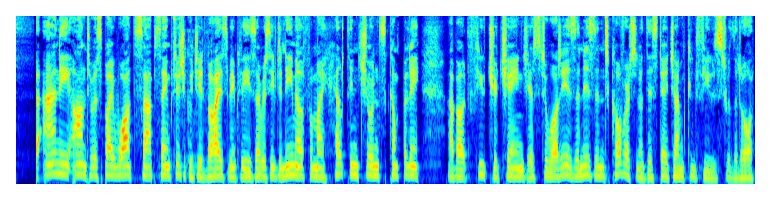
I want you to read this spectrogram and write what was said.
Annie on to us by WhatsApp saying, Patricia, could you advise me, please? I received an email from my health insurance company about future changes to what is and isn't covered. And at this stage, I'm confused with it all.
